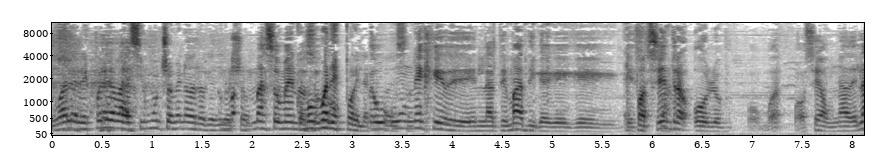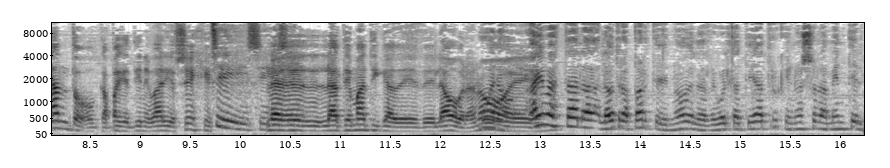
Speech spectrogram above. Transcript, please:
igual el spoiler va a decir mucho menos de lo que digo yo. Más o menos. un buen spoiler. Un, eje de, en la temática que, que, se centra, o, bueno, o sea, un adelanto, o capaz que tiene varios ejes, Sí, sí, la, sí. la temática de, de la obra, ¿no? Bueno, Eh, ahí va a estar la, la otra parte ¿no? de la revuelta teatro, que no es solamente el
